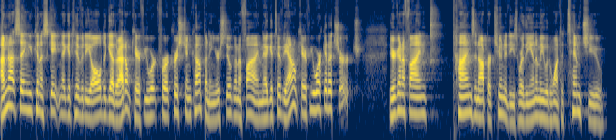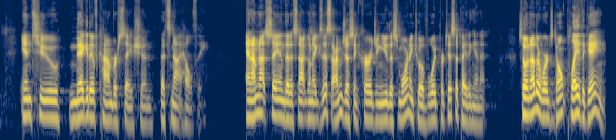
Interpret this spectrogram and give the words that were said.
I'm not saying you can escape negativity altogether. I don't care if you work for a Christian company, you're still going to find negativity. I don't care if you work at a church. You're going to find times and opportunities where the enemy would want to tempt you into negative conversation that's not healthy. And I'm not saying that it's not going to exist. I'm just encouraging you this morning to avoid participating in it. So, in other words, don't play the game.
